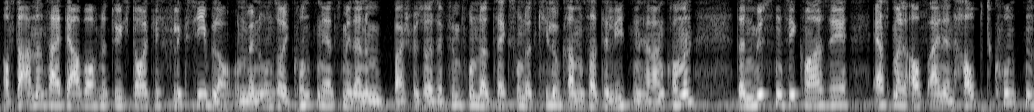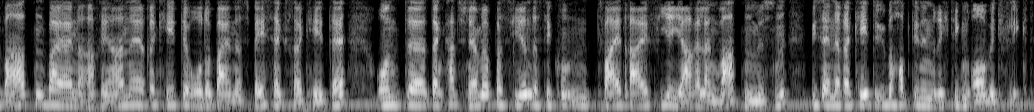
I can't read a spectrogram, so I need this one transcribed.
Auf der anderen Seite aber auch natürlich deutlich flexibler. Und wenn unsere Kunden jetzt mit einem beispielsweise 500, 600 Kilogramm Satelliten herankommen, dann müssen sie quasi erstmal auf einen Hauptkunden warten bei einer Ariane-Rakete oder bei einer SpaceX-Rakete. Und äh, dann kann es schnell mal passieren, dass die Kunden zwei, drei, vier Jahre lang warten müssen, bis eine Rakete überhaupt in den richtigen Orbit fliegt.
